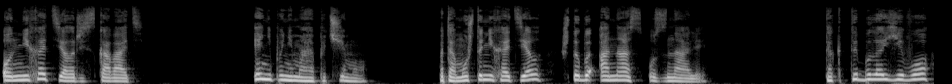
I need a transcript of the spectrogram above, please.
он не хотел рисковать. Я не понимаю, почему потому что не хотел, чтобы о нас узнали. Так ты была его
